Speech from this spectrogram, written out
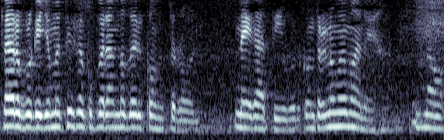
Claro, porque yo me estoy recuperando del control negativo. El control no me maneja. no.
